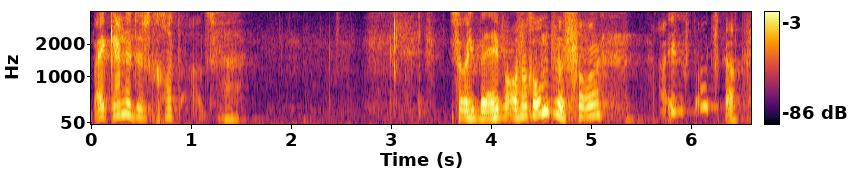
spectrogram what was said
Wij kennen dus God als we. Sorry, ik ben even overrompeld voor eigen boodschap.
